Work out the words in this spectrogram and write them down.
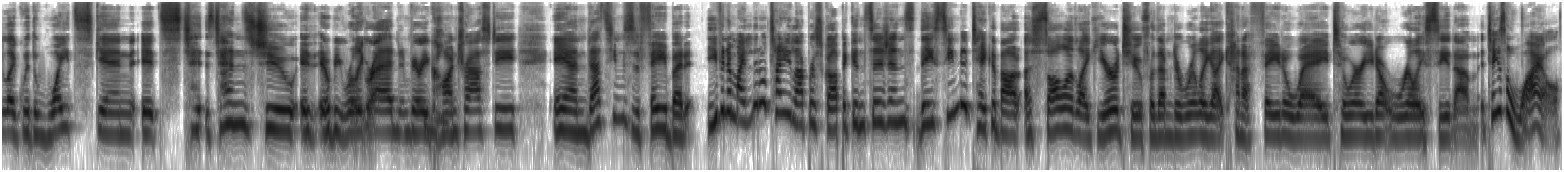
like with white skin, it's t- it tends to it, it'll be really red and very Mhm. contrasty, and that seems to fade. But even in my little tiny laparoscopic incisions, they seem to take about a solid like year or two for them to really like kind of fade away to where you don't really see them. It takes a while.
